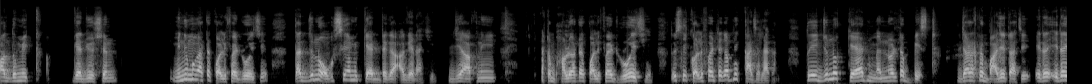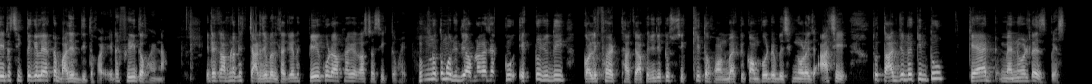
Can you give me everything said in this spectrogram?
মাধ্যমিক গ্র্যাজুয়েশন মিনিমাম একটা কোয়ালিফাইড রয়েছে, তার জন্য অবশ্যই আমি ক্যাডটাকে আগে রাখি। যে আপনি একটা ভালো একটা কোয়ালিফাইড রয়েছে, তো সেই কোয়ালিফাইডটাকে আপনি কাজে লাগান। তো এই জন্য ক্যাড ম্যানুয়ালটা বেস্ট যার একটা বাজেট আছে, এটা এটা এটা শিখতে গেলে একটা বাজেট দিতে হয়, এটা ফ্রিতে হয় না। এটাকে আপনাকে চার্জেবল থাকে, এটা পে করে আপনাকে কাজটা শিখতে হয়। ন্যূনতম যদি আপনার কাছে একটু একটু যদি কোয়ালিফাইড থাকে, আপনি যদি একটু শিক্ষিত হন বা একটু কম্পিউটার বেসিক নলেজ আছে, তো তার জন্য কিন্তু ক্যাড ম্যানুয়ালটা ইজ বেস্ট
